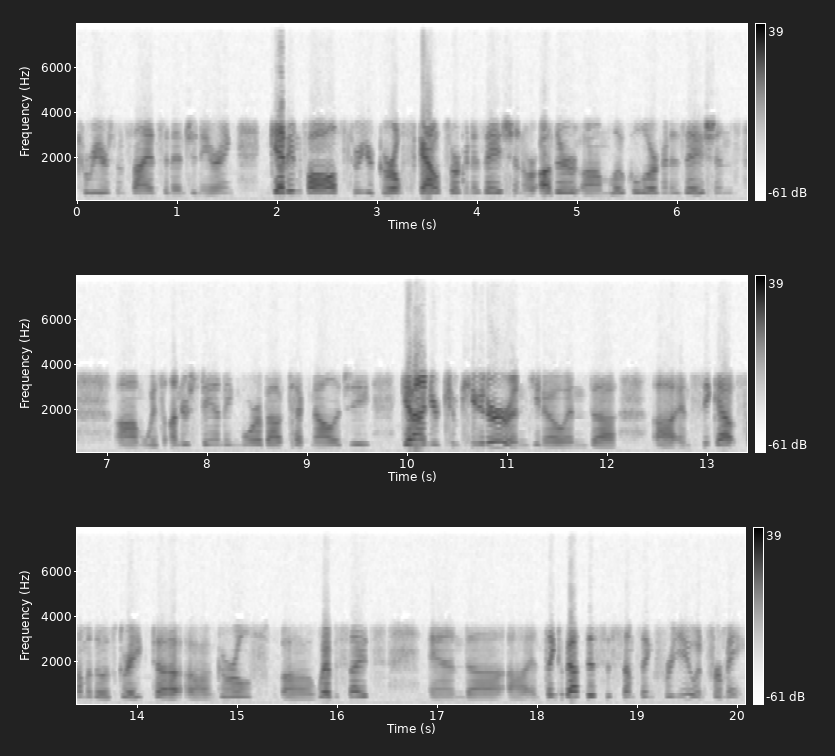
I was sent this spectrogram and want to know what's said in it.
careers in science and engineering. Get involved through your Girl Scouts organization or other um, local organizations um, with understanding more about technology. Get on your computer and you know and uh, uh, and seek out some of those great uh, uh, girls uh, websites and uh, uh, and think about this as something for you and for me.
